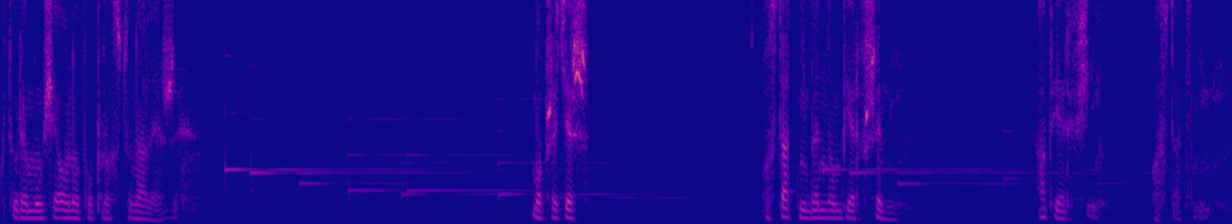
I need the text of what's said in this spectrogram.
któremu się ono po prostu należy. Bo przecież ostatni będą pierwszymi, a pierwsi ostatnimi.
